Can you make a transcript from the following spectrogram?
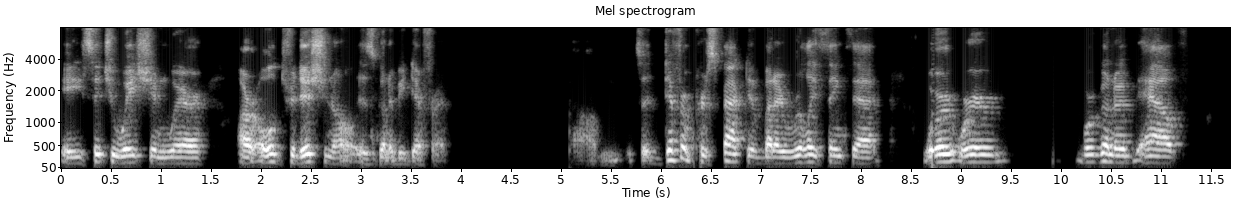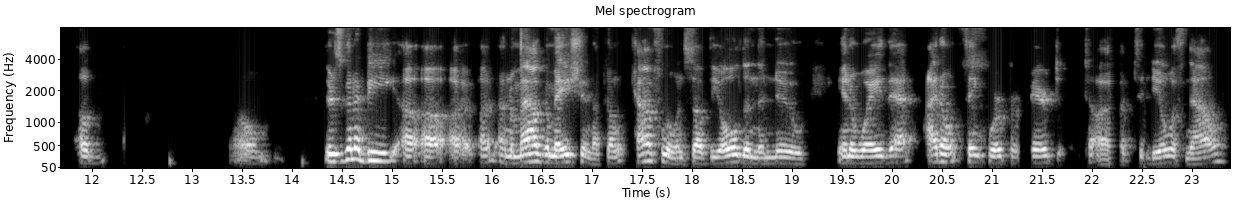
a situation where our old traditional is going to be different. Um, it's a different perspective, but I really think that we're we're we're going to have a um, there's going to be a, a, a, an amalgamation, a confluence of the old and the new in a way that I don't think we're prepared to, to, uh, to deal with now.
